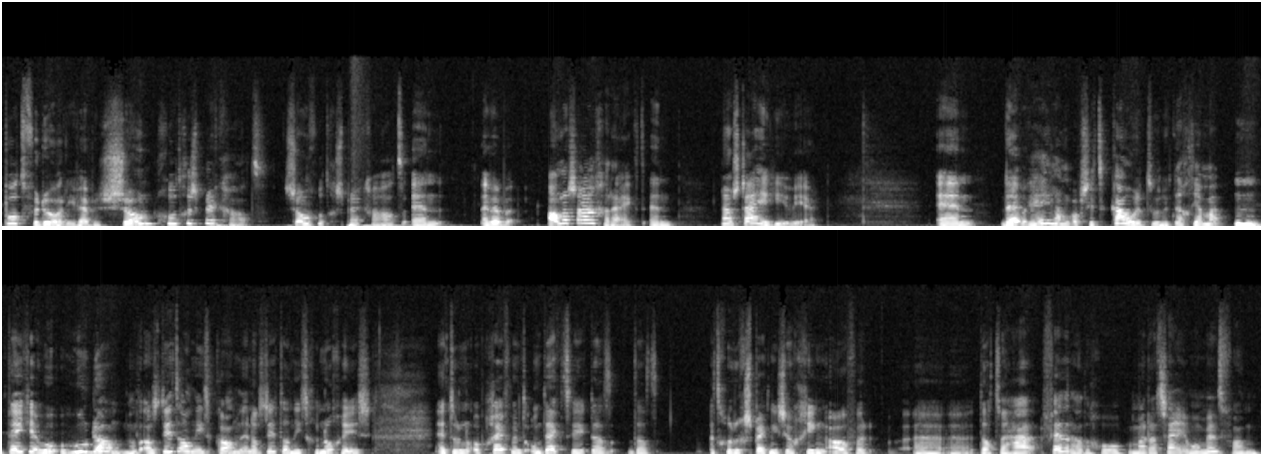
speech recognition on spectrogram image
potverdorie, we hebben zo'n goed gesprek gehad. Zo'n goed gesprek gehad. En, en we hebben alles aangereikt. En nou sta je hier weer. En daar heb ik heel lang op zitten kouwen toen. Ik dacht, ja, maar mm, weet je, hoe, hoe dan? Want als dit al niet kan en als dit al niet genoeg is. En toen op een gegeven moment ontdekte ik dat, dat het goede gesprek niet zo ging over uh, uh, dat we haar verder hadden geholpen, maar dat zij een moment van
